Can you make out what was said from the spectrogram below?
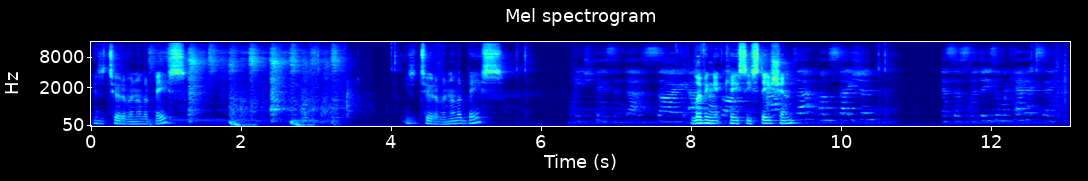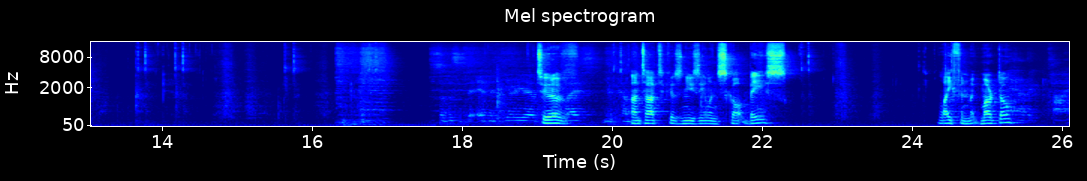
Here's a tour of another base. Here's a tour of another base. Each person does. So um, Living at Casey Station. On station. This is the diesel mechanics and So this is the Edmund area. Tour of place. Antarctica's New Zealand Scott base. Life in McMurdo. Arctic pie,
